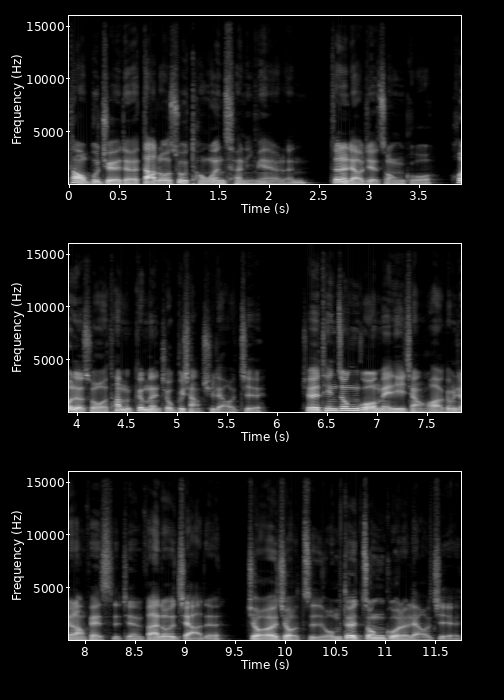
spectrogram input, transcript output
但我不觉得大多数同温层里面的人真的了解中国，或者说他们根本就不想去了解，觉得听中国媒体讲话根本就浪费时间，反正都是假的。久而久之，我们对中国的了解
